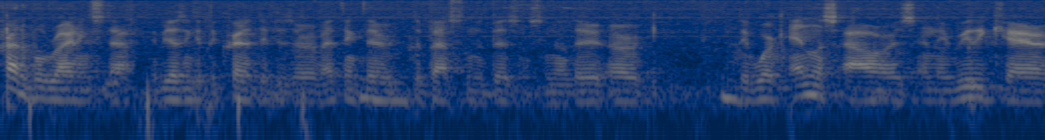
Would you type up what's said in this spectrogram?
incredible writing staff. Maybe doesn't get the credit they deserve. I think they're mm-hmm. the best in the business. You know, they are, they work endless hours and they really care.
